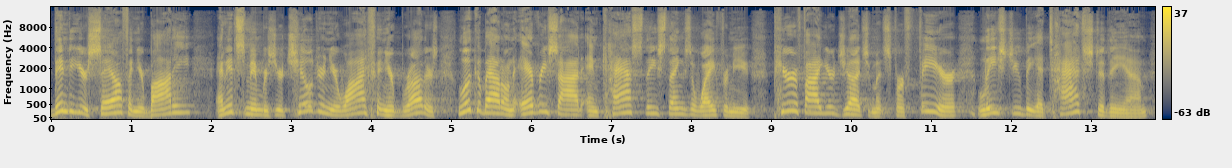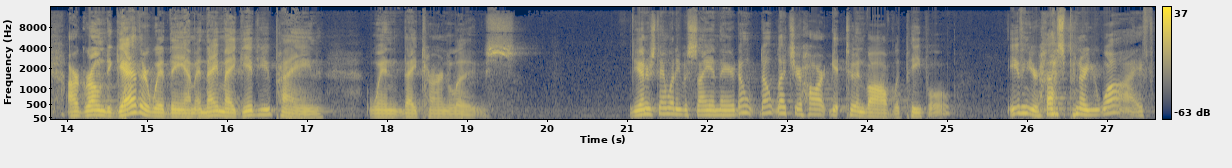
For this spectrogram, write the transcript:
Then to yourself and your body and its members, your children, your wife, and your brothers. Look about on every side and cast these things away from you. Purify your judgments for fear lest you be attached to them are grown together with them, and they may give you pain when they turn loose. Do you understand what he was saying there? Don't, don't let your heart get too involved with people, even your husband or your wife.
